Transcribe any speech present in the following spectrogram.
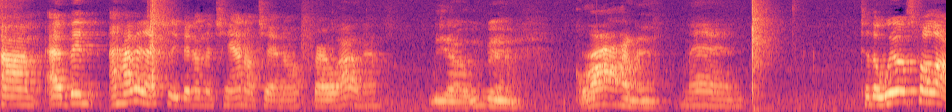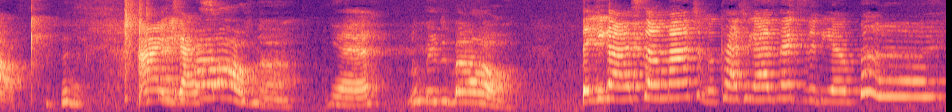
um, I've been, I haven't actually been on the channel channel for a while now. Yeah, we've been grinding. Man, till the wheels fall off. All right, you guys. Bite off now. Yeah. Them bitches bite off. Thank you guys so much and we'll catch you guys next video. Bye.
